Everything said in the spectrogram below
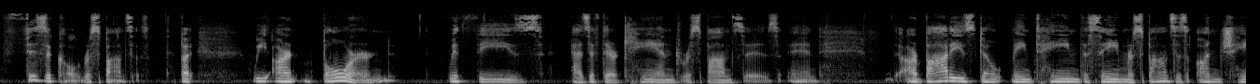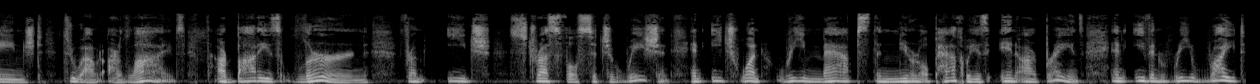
physical responses. But we aren't born with these as if they're canned responses and our bodies don't maintain the same responses unchanged throughout our lives. Our bodies learn from each stressful situation and each one remaps the neural pathways in our brains and even rewrite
